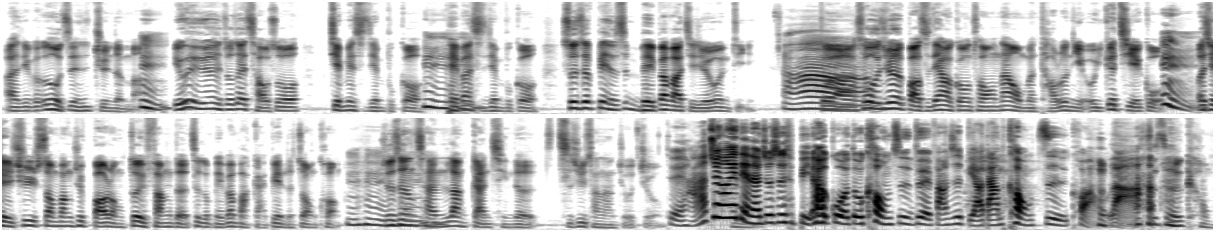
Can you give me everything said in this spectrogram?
啊，因为我之前是军人嘛，嗯，永远永远都在吵说见面时间不够，嗯，陪伴时间不够，所以就变成是没办法解决问题。啊，对啊，所以我觉得保持良好沟通，那我们讨论有一个结果，嗯，而且去双方去包容对方的这个没办法改变的状况，嗯哼，就这样才能让感情的持续长长久久。对，好，那最后一点呢，就是不要过度控制对方，就是不要当控制狂啦。这是很恐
